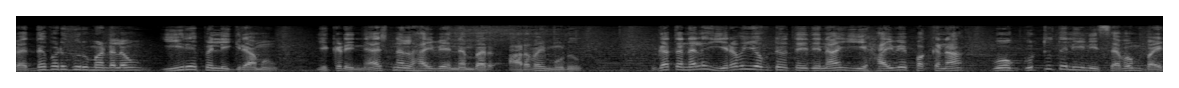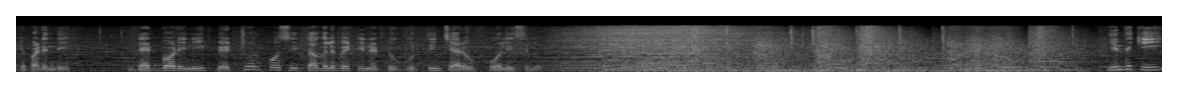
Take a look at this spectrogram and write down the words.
పెద్దబడుగురు మండలం ఈరేపల్లి గ్రామం. ఇక్కడి నేషనల్ హైవే నెంబర్ అరవై మూడు. గత నెల ఇరవై ఒకటవ తేదీన ఈ హైవే పక్కన ఓ గుర్తు తెలియని శవం బయటపడింది. డెడ్ బాడీని పెట్రోల్ పోసి తగులబెట్టినట్టు గుర్తించారు పోలీసులు. ఇంతకీ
